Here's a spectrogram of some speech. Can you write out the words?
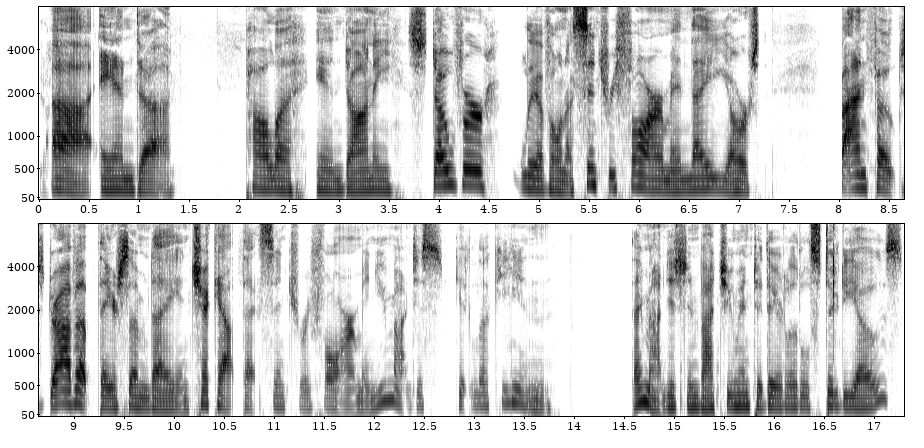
Yes. Uh, and uh, Paula and Donnie Stover live on a century farm, and they are fine folks. Drive up there someday and check out that century farm, and you might just get lucky, and they might just invite you into their little studios.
